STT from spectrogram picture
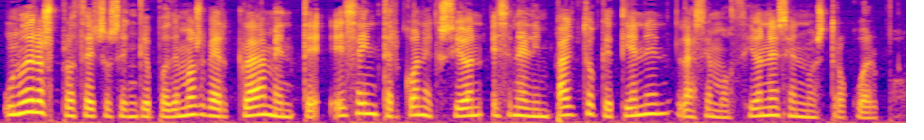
Uno de los procesos en que podemos ver claramente esa interconexión es en el impacto que tienen las emociones en nuestro cuerpo.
